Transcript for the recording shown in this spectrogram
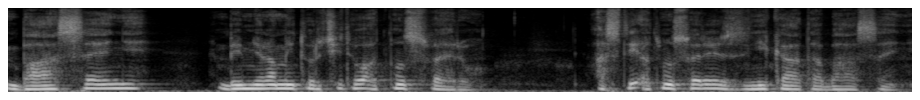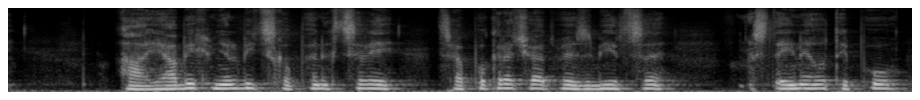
báseň by měla mít určitou atmosféru a z té atmosféry vzniká ta báseň. A já bych měl být schopen, chceli třeba pokračovat ve sbírce stejného typu,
